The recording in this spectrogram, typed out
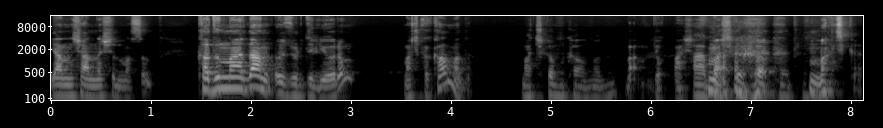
Yanlış anlaşılmasın. Kadınlardan özür diliyorum. Başka kalmadı. Maçka mı kalmadı? Ba- Yok başka. Ha başka kalmadı. Maçka.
